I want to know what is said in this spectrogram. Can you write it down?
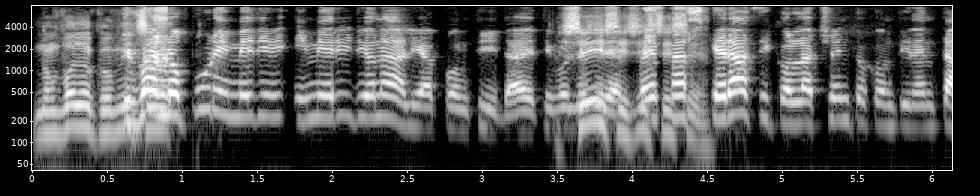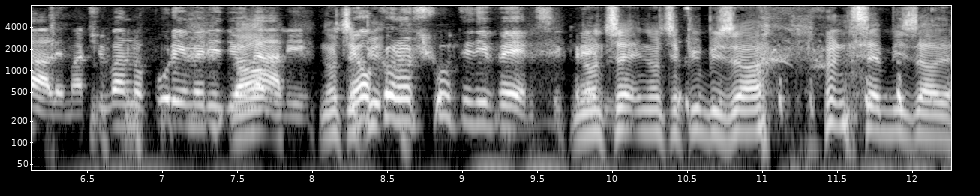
non voglio convincere... Ci vanno pure i, medi- i meridionali a Pontida, eh, ti voglio sì, dire, sì, ben sì, mascherati sì. con l'accento continentale, ma ci vanno pure i meridionali, no, ne ho conosciuti diversi. Non c'è, non c'è, più bisogno, non c'è bisogno,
